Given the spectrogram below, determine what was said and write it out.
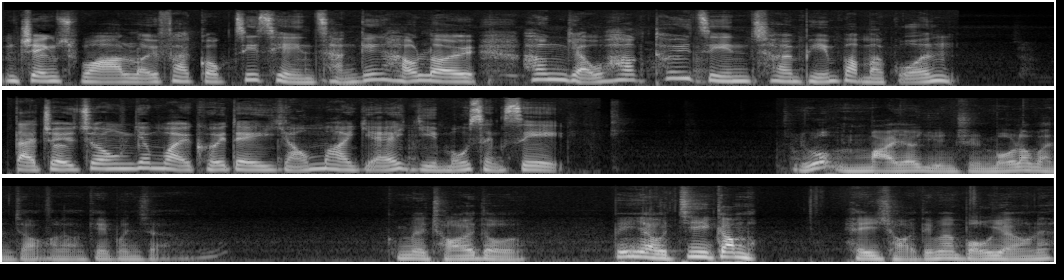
咁 James 話，旅發局之前曾經考慮向遊客推薦唱片博物館，但最終因為佢哋有賣嘢而冇成事。如果唔賣，就完全冇得運作噶啦，基本上。咁你坐喺度邊有資金？器材點樣保養呢？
